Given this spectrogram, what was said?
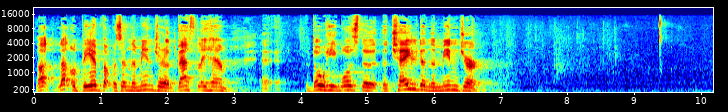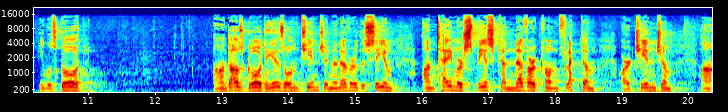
That little babe that was in the manger at Bethlehem, uh, though he was the, the child in the manger, He was God. And as God, He is unchanging and ever the same, and time or space can never conflict Him or change Him. Uh,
